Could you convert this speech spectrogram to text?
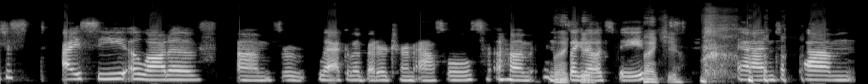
just i see a lot of um for lack of a better term assholes um in Thank the psychedelic you. space Thank you. and um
